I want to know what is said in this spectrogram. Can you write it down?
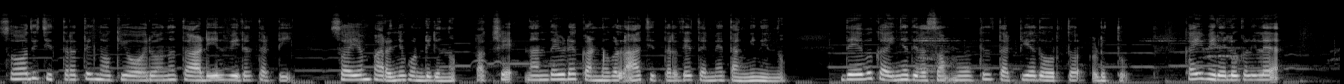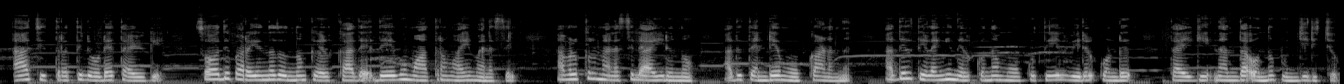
സ്വാതി ചിത്രത്തിൽ നോക്കി ഓരോന്ന് താടിയിൽ വിരൽ തട്ടി സ്വയം പറഞ്ഞുകൊണ്ടിരുന്നു. പക്ഷേ നന്ദയുടെ കണ്ണുകൾ ആ ചിത്രത്തിൽ തന്നെ തങ്ങി നിന്നു. ദേവ് കഴിഞ്ഞ ദിവസം മൂക്കിൽ തട്ടിയതോർത്ത് എടുത്തു. കൈവിരലുകളിലെ ആ ചിത്രത്തിലൂടെ തഴുകി. സ്വാതി പറയുന്നതൊന്നും കേൾക്കാതെ ദേവു മാത്രമായി മനസ്സിൽ. അവൾക്ക് മനസ്സിലായിരുന്നു അത് തന്റെ മൂക്കാണെന്ന്. അതിൽ തിളങ്ങി നിൽക്കുന്ന മൂക്കുത്തിയിൽ വിരൽ കൊണ്ട് തൈകി നന്ദ ഒന്ന് പുഞ്ചിരിച്ചു.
